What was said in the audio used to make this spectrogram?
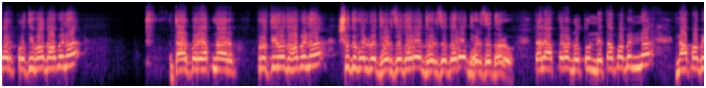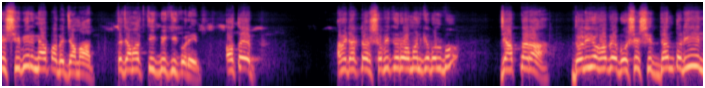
পর প্রতিবাদ হবে না। তারপরে আপনার প্রতিরোধ হবে না, শুধু বলবে ধৈর্য ধরো ধৈর্য ধরো ধৈর্য ধরো। তাহলে আপনারা নতুন নেতা পাবেন না না পাবে শিবির, না পাবে জামাত। তো জামাত টিকবে কি করে? অতএব আমি ডাক্তার শফিকুর রহমানকে বলব যে আপনারা দলীয়ভাবে বসে সিদ্ধান্ত নিন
